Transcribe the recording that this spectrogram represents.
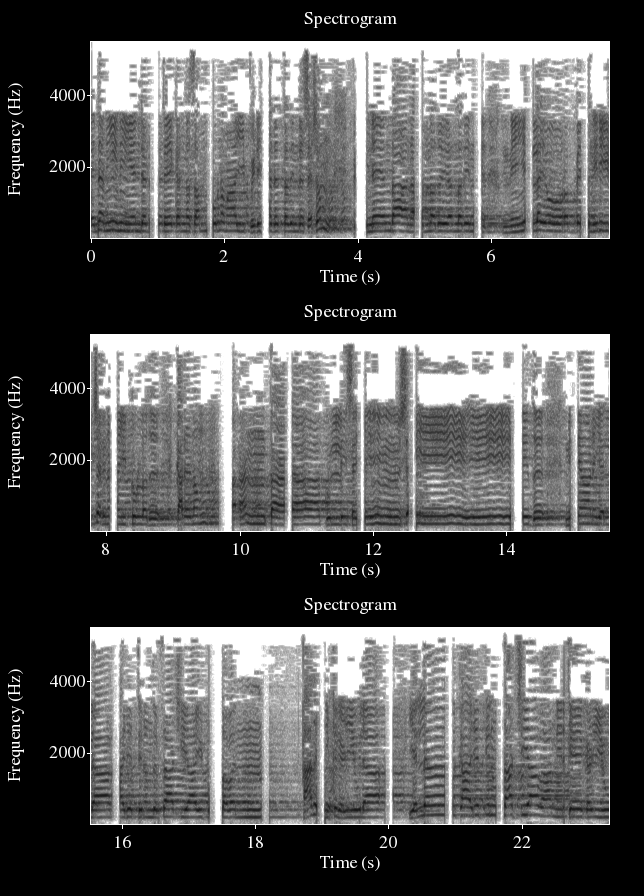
എന്നെ നീ നീ എന്റെ അടുത്തേക്കങ്ങ് സമ്പൂർണമായി പിടിച്ചെടുത്തതിന്റെ ശേഷം പിന്നെ എന്താ നടന്നത് എന്നതിന് നീയല്ലയോ റബ്ബെ നിരീക്ഷകനായിട്ടുള്ളത്. കാരണം. നീയാണ് എല്ലാ കാര്യത്തിനും ദൃസാക്ഷിയായിട്ടുള്ളവൻ അതെനിക്ക് കഴിയൂല. എല്ലാ കാര്യത്തിനും സാക്ഷിയാവാൻ നിനക്കേ കഴിയൂ.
